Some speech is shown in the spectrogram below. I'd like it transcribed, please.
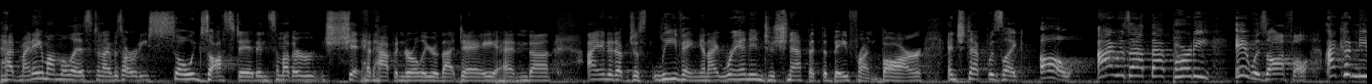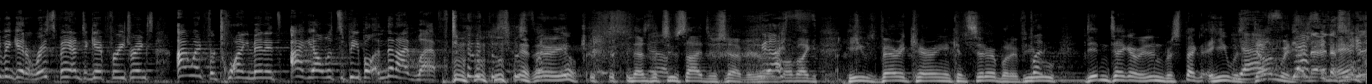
had my name on the list, and I was already so exhausted, and some other shit had happened earlier that day, and uh, I ended up just leaving, and I ran into Schnepp at the Bayfront bar, and Schnepp was like, "Oh, I was at that party. It was awful. I couldn't even get a wristband to get free drinks. I went for 20 minutes. I yelled at some people, and then I left." It was just Yeah, there you go. And that's the two sides of Schnepp. Yes. Like he was very caring and considerate, but if you But- didn't take it or didn't respect it, he was Yes, done with yes, it. And that's- it's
